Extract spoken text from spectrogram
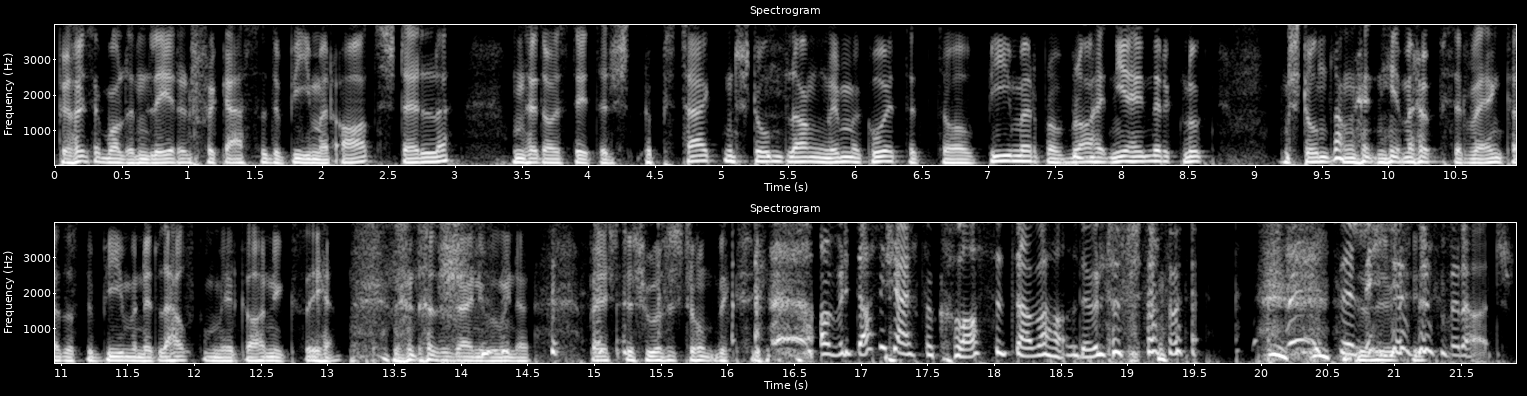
Bei uns hat mal ein Lehrer vergessen, den Beamer anzustellen und hat uns dort etwas gezeigt, eine Stunde lang, immer gut, hat da Beamer, bla, bla, hat nie hinterher geschaut. Eine Stunde lang hat niemand etwas erwähnt, dass der Beamer nicht läuft und wir gar nichts gesehen haben. Das war eine meiner besten Schulstunden. Gewesen. Aber das ist eigentlich so Klassenzusammenhalt, wenn man so zusammen den Lehrer verarscht.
